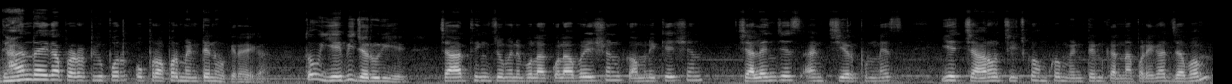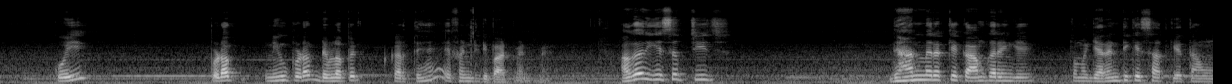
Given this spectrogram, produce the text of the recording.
ध्यान रहेगा प्रोडक्ट के ऊपर, वो प्रॉपर मेंटेन होकर रहेगा। तो ये भी ज़रूरी है। चार थिंग्स जो मैंने बोला collaboration communication challenges and cheerfulness ये चारों चीज़ को हमको मेंटेन करना पड़ेगा जब हम कोई प्रोडक्ट न्यू प्रोडक्ट डेवलप करते हैं एफ़ एन डी डिपार्टमेंट में अगर ये सब चीज़ ध्यान में रख के काम करेंगे तो मैं गारंटी के साथ कहता हूँ,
